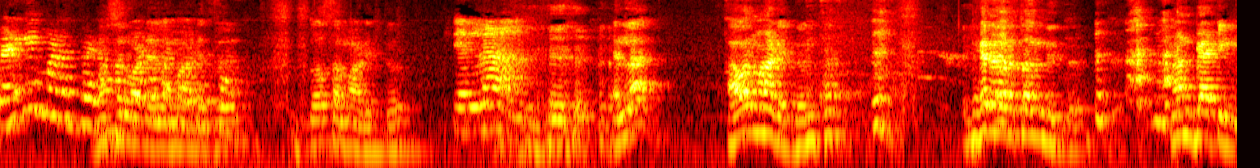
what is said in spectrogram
ಬೆಳಗ್ಗೆ ಮಾಡೋದ್ ಬೇಡ ಮೊಸರು ವಡೆ ಎಲ್ಲ ಮಾಡಿದ್ದು ದೋಸೆ ಮಾಡಿದ್ದು. ಎಲ್ಲ? ಎಲ್ಲ ಅವ್ರು ಮಾಡಿದ್ದು ಅಂತ. ಬೇರೆಯವರು ತಂದಿದ್ದು. ನಾನು batting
